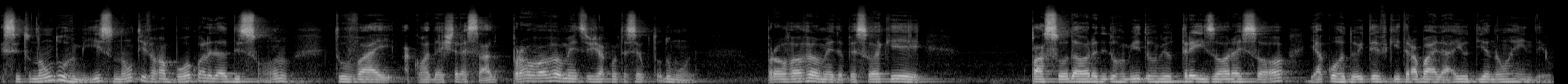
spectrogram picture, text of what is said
se tu não dormir, se não tiver uma boa qualidade de sono, tu vai acordar estressado. Provavelmente isso já aconteceu com todo mundo. Provavelmente a pessoa que passou da hora de dormir, dormiu três horas só e acordou e teve que ir trabalhar e o dia não rendeu.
